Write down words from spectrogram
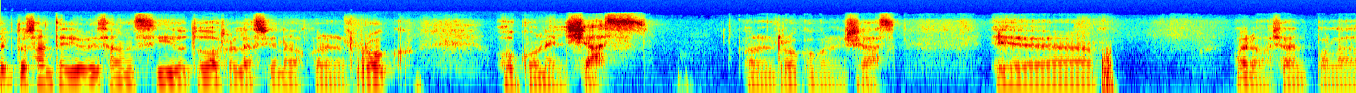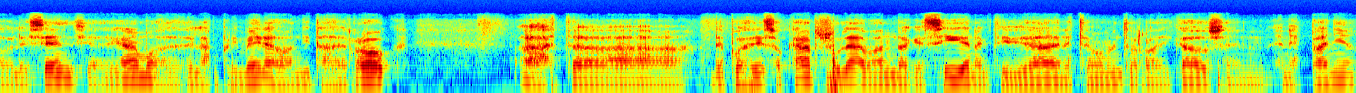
Proyectos anteriores han sido todos relacionados con el rock o con el jazz. Con el rock o con el jazz. Eh, bueno, ya por la adolescencia, digamos, desde las primeras banditas de rock hasta después de eso Cápsula, banda que sigue en actividad en este momento radicados en, en España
